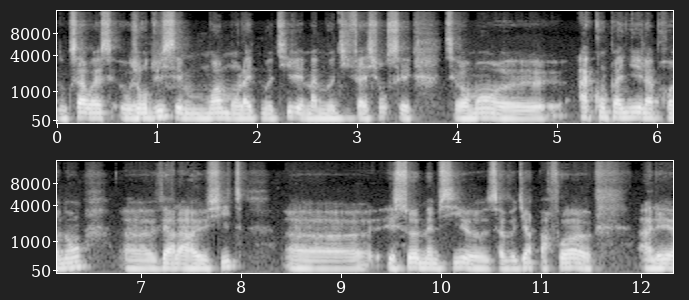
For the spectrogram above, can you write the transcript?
donc ça, ouais, aujourd'hui, c'est moi mon leitmotiv et ma motivation, c'est vraiment accompagner l'apprenant vers la réussite. et ce, même si ça veut dire parfois aller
